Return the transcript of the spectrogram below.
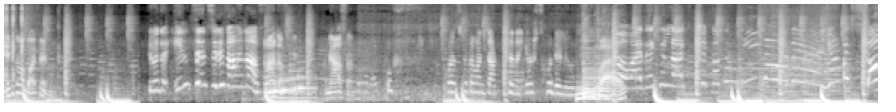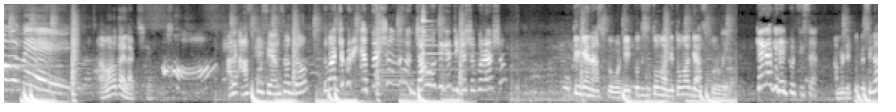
এটা কি তোমার বয়ফ্রেন্ড তুমি তো ইনসেনসিটিভ আহনাফ আহনাফ আমি আসান। উফ বলছো তো আমার যাচ্ছে না। ইউর সো Meanwhile, তোমায় দেখে লাগছে কত মিল আমাদের। ইউর মাই সোলমেট আমারও তাই লাগছে। আরে আজকে করছি অ্যান্সার দাও তোমার যখন এত সন্দেহ যাও থেকে জিজ্ঞাসা করে আসো। ওকে কেন আস করব? ডেট করতেছি তোমাকে তোমাকে আস করব। কে কাকে ডেট করতেছে? আমরা ডেট করতেছি না?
